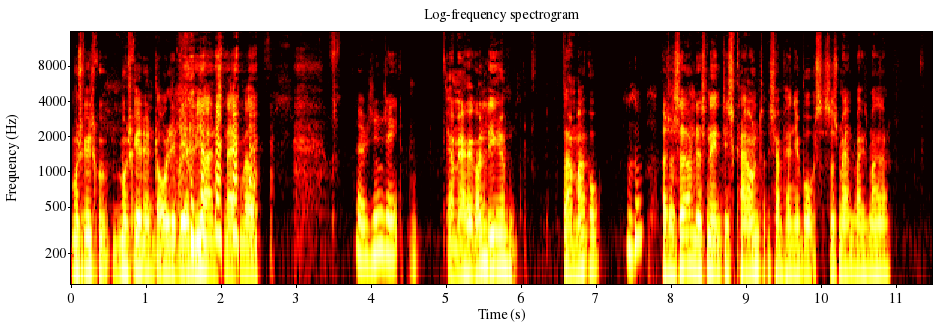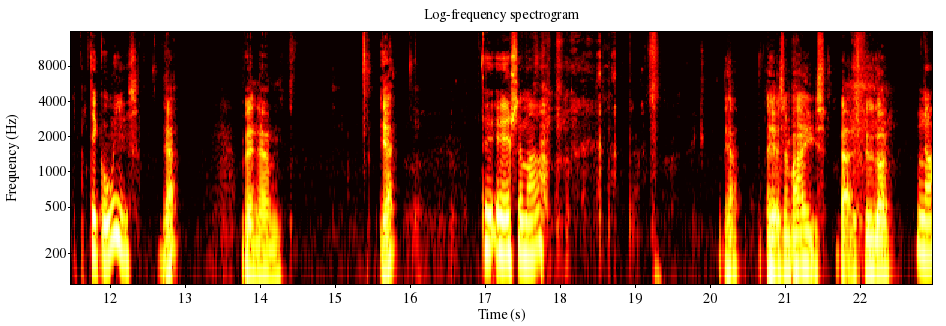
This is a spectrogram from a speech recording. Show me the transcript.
Måske, skulle, måske er det en dårlig idé, at vi har en snack med. Det er jo sin idé. Jamen, jeg kan godt lide dem. Der er meget god. Mhm. Mm-hmm. Altså, selvom det er sådan en discount champagnebrus, så smager den faktisk meget godt. Det er god is. Ja. Men, øhm, ja, Det er ASMR. ja. ASMR-is. Ja, det er skide godt. Nå,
